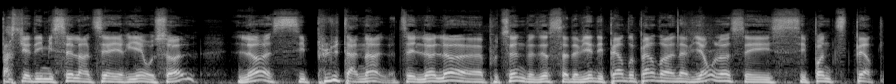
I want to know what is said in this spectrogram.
parce qu'il y a des missiles antiaériens au sol, là, c'est plus tannant. Là, là, là euh, Poutine veut dire ça devient des perdre perdre un avion, là, c'est c'est pas une petite perte.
